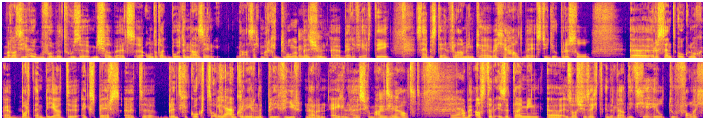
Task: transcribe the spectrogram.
Maar dan zie je ook bijvoorbeeld hoe ze Michel Wuits uh, onderdak boden na zijn ja, zeg maar gedwongen pensioen Mhm. uh, bij de VRT. Ze hebben Stijn Vlaming uh, weggehaald bij Studio Brussel. Uh, recent ook nog uh, Bart en Bea, de experts uit uh, Blind gekocht, op het concurrerende 4 naar hun eigen huis gemaakt Mhm. gehaald. Ja. Maar bij Aster is de timing, uh, zoals je zegt, inderdaad niet geheel toevallig.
